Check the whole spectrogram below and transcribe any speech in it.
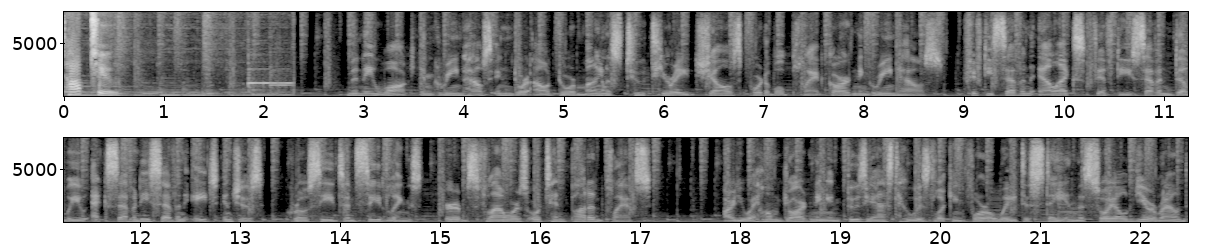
Top 2 Mini Walk-in Greenhouse Indoor Outdoor Minus 2 Tier 8 Shelves Portable Plant Gardening Greenhouse 57LX57WX77 8 inches Grow seeds and seedlings, herbs flowers or 10 potted plants. Are you a home gardening enthusiast who is looking for a way to stay in the soil year-round?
